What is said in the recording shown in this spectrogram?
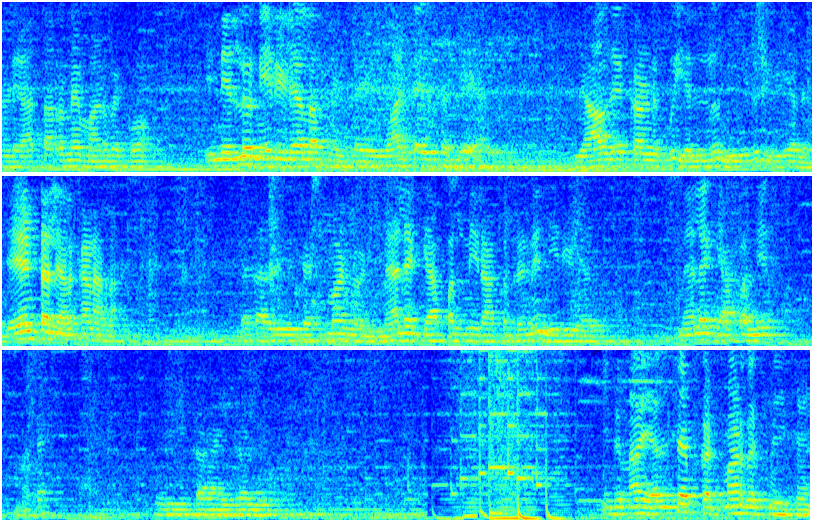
ನೋಡಿ ಆ ಥರನೇ ಮಾಡಬೇಕು. ಇನ್ನೆಲ್ಲೂ ನೀರು ಇಳಿಯಲ್ಲ ಸ್ನೇಹಿತರೆ ವಾಲ್ ಟೈಲ್ಸಲ್ಲಿ ಯಾವುದೇ ಕಾರಣಕ್ಕೂ ಎಲ್ಲೂ ನೀರು ಇಳಿಯಲ್ಲ ಜೇಂಟಲ್ಲಿ ಎಳ್ಕೊಳಲ್ಲ ಬೇಕಾದ್ರೆ ನೀವು ಟೆಸ್ಟ್ ಮಾಡಿ ನೋಡಿ. ಮೇಲೆ ಗ್ಯಾಪಲ್ಲಿ ನೀರು ಹಾಕಿದ್ರೇ ನೀರು ಇಳಿಯೋದು ಮೇಲೆ ಗ್ಯಾಪಲ್ಲಿ ಮತ್ತು ಈ ಥರ ಇದರಲ್ಲಿ. ಇದನ್ನ ಎಲ್ ಶೇಪ್ ಕಟ್ ಮಾಡ್ಬೇಕು ಸ್ನೇಹಿತರೆ.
